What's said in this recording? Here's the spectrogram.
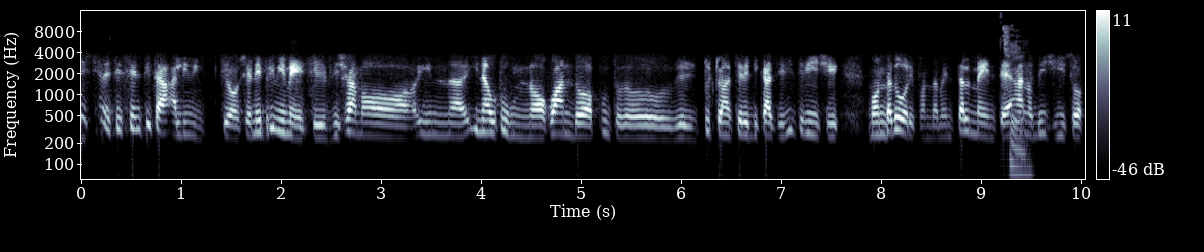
Scissione si è sentita all'inizio, cioè nei primi mesi, diciamo in, in autunno, quando appunto tutta una serie di case editrici, Mondadori fondamentalmente, sì. hanno deciso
